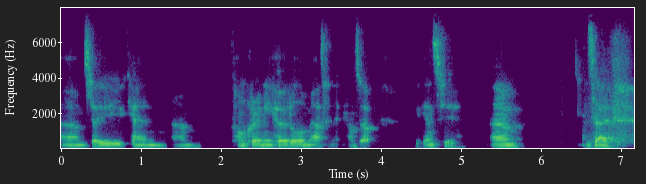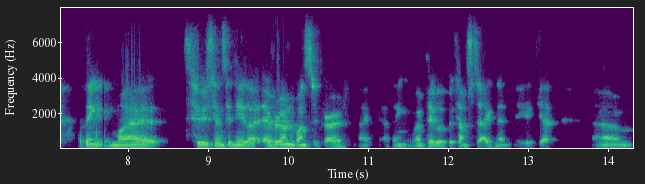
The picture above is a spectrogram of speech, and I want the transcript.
um, so you can um, conquer any hurdle or mountain that comes up against you. Um, so I think my two cents in here, like everyone wants to grow. Like I think when people become stagnant, you get um,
